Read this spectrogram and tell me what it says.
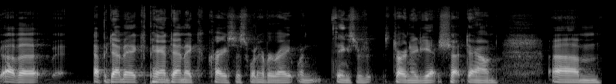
of a epidemic, pandemic, crisis, whatever, right? When things are starting to get shut down. Um,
